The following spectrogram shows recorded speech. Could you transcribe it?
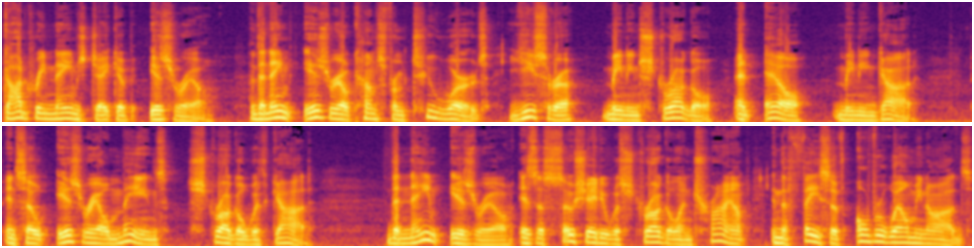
God renames Jacob Israel. The name Israel comes from two words Yisra, meaning struggle, and El, meaning God. And so Israel means struggle with God. The name Israel is associated with struggle and triumph in the face of overwhelming odds.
